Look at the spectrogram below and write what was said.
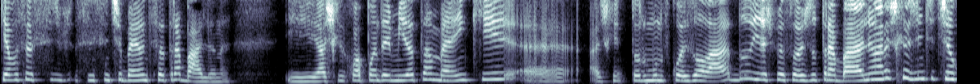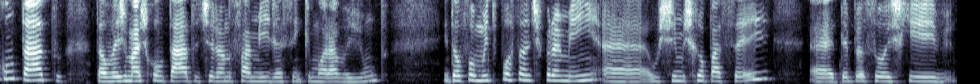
que é você se, se sentir bem onde você trabalha, né? E acho que com a pandemia também, que é, acho que todo mundo ficou isolado e as pessoas do trabalho, acho que a gente tinha contato, talvez mais contato, tirando família assim que morava junto. Então foi muito importante para mim é, os times que eu passei, é, ter pessoas que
